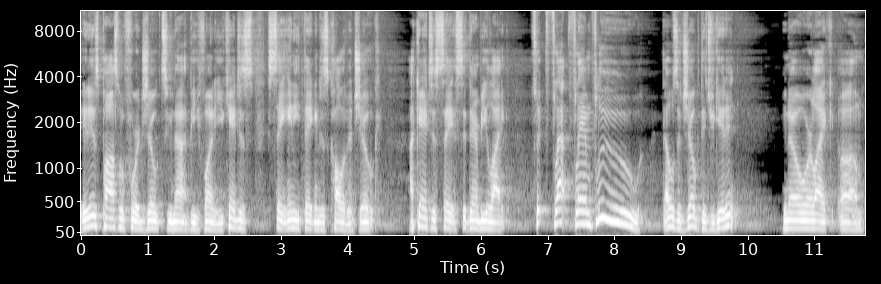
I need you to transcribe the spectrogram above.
it is possible for a joke to not be funny. You can't just say anything and just call it a joke. I can't just say sit there and be like flip flap flam flu that was a joke. Did you get it? You know, or like, um,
